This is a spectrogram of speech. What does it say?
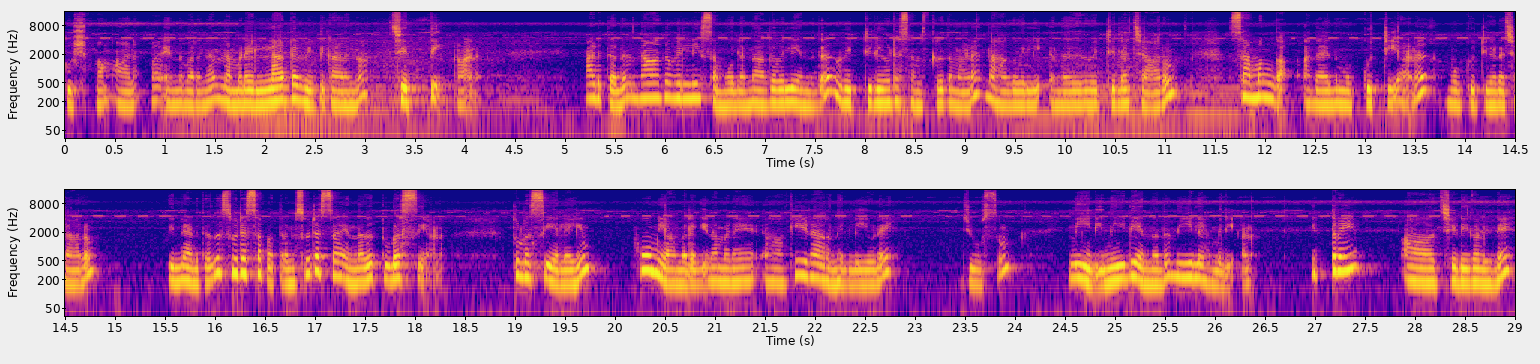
പുഷ്പം ആണ്. എന്ന് പറഞ്ഞാൽ നമ്മുടെ എല്ലാവരുടെ വീട്ടിൽ കാണുന്ന ചെത്തി ആണ്. അടുത്തത് നാഗവല്ലി സമൂലം. നാഗവല്ലി എന്നത് വെറ്റിലയുടെ സംസ്കൃതമാണ്. നാഗവല്ലി എന്നത് വെറ്റില ചാറും സമങ്ക അതായത് മുക്കുറ്റിയാണ് മുക്കുറ്റിയുടെ ചാറും. പിന്നെ അടുത്തത് സുരസപത്രം. സുരസ എന്നത് തുളസിയാണ്. തുളസി ഇലയും ഭൂമിയാമലകി നമ്മുടെ കീഴാർനെല്ലിയുടെ ജ്യൂസും നീലി. നീലി എന്നത് നീലയമരിയാണ് ഇത്രയും ചെടികളിലെ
